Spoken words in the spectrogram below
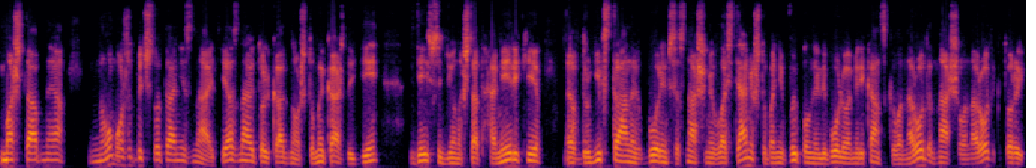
масштабное. Но, может быть, что-то они знают. Я знаю только одно, что мы каждый день здесь, в Соединенных Штатах Америки, в других странах боремся с нашими властями, чтобы они выполнили волю американского народа, нашего народа, который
